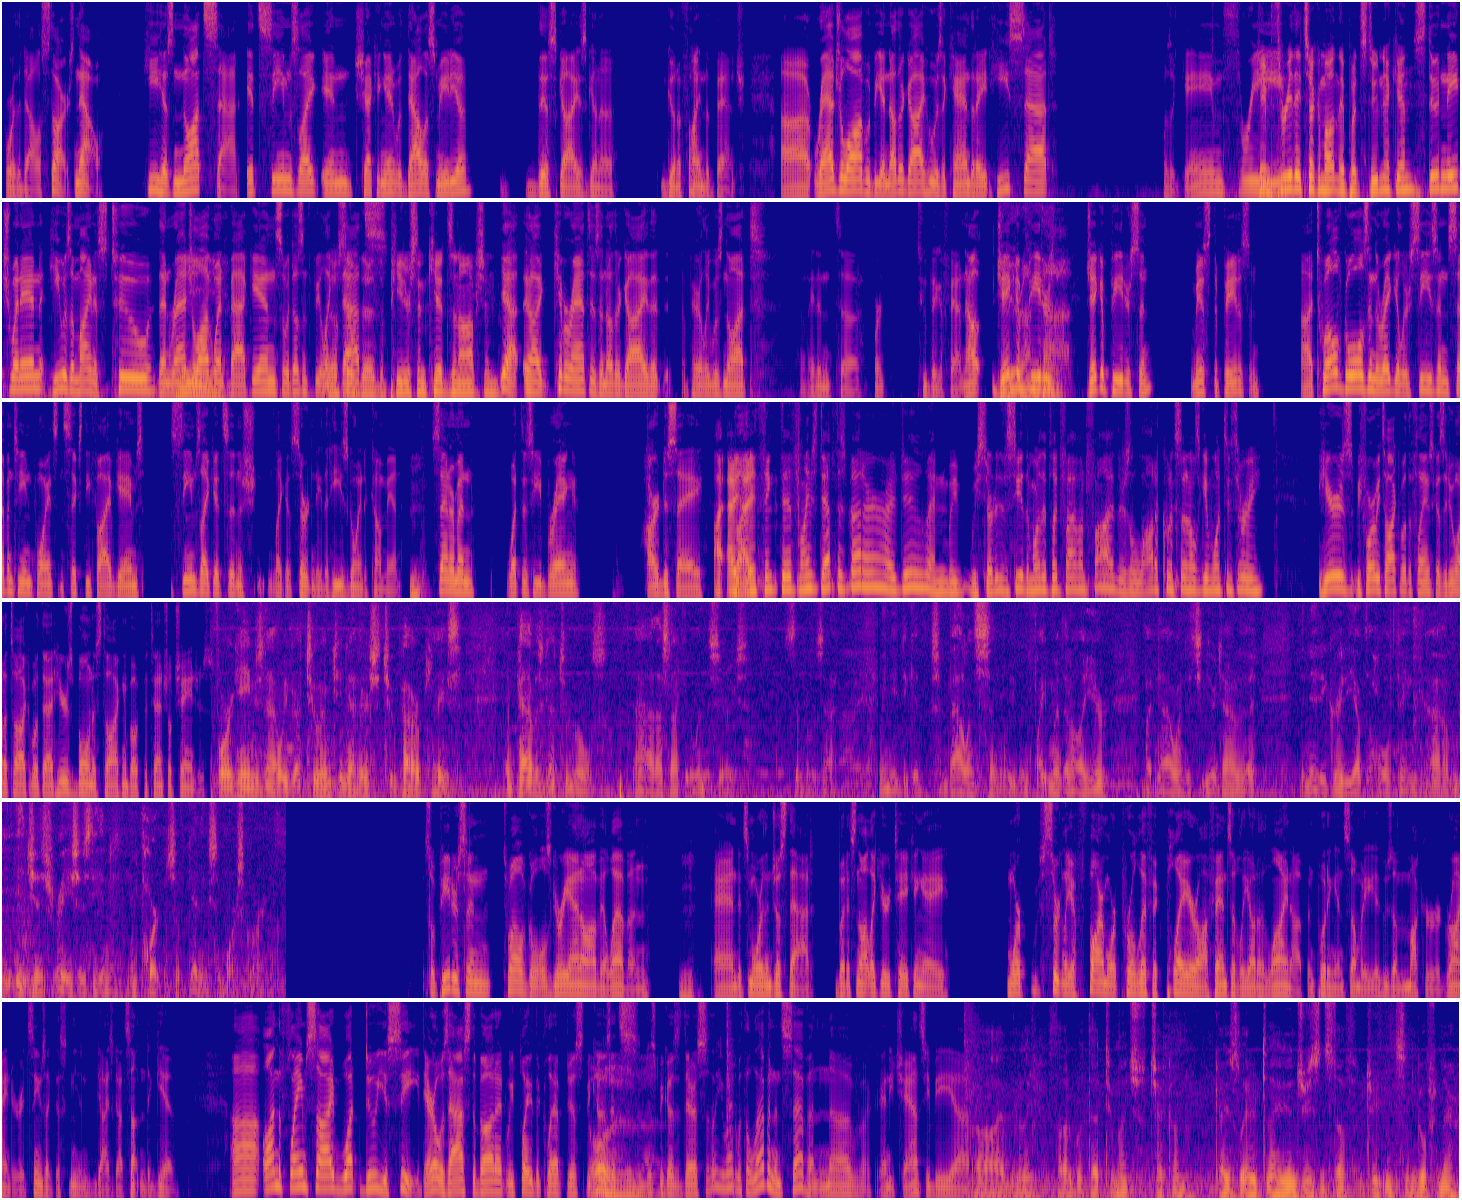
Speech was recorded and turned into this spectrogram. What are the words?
for the Dallas Stars. Now, he has not sat. It seems like in checking in with Dallas media, this guy's gonna gonna find the bench. Uh, Radulov would be another guy who is a candidate. He sat. Was it game three? Game three, they took him out and they put Studenič in. Studenič went in. He was a minus two. Then Radulov went back in, so it doesn't feel like have the, the Peterson kid's an option. yeah. Uh, Kiviranta is another guy that apparently was not. They didn't uh, weren't too big a fan. Now Jacob Peters, Jacob Peterson, Mister Peterson, uh, twelve goals in the regular season, seventeen points in sixty-five games. Seems like it's an, like a certainty that he's going to come in. Hmm. Centerman, what does he bring? Hard to say. I, I, but- I think the Flames' depth is better. I do, and we we started to see it the more they played five on five. There's a lot of coincidentals. Game one, two, three. Here's before we talk about the Flames because I do want to talk about that. Here's Bowness talking about potential changes. Four games now. We've got two empty netters, two power plays, and Pav has got two goals. Uh, that's not going to win the series. Simple as that. We need to get some balance, and we've been fighting with it all year. But now, when it's you're down to the, the nitty gritty of the whole thing, um, it just raises the importance of getting some more scoring. So Peterson, 12 goals, Gurianov, 11. Hmm. And it's more than just that. But it's not like you're taking a more, certainly a far more prolific player offensively out of the lineup and putting in somebody who's a mucker or grinder. It seems like this guy's got something to give. Uh, on the Flames side, what do you see? Daryl was asked about it. We played the clip just because Oh, it's uh, just because there's. So you went with 11 and seven. Uh, any chance you'd be? Uh, Oh, I haven't really thought about that too much. Check on guys later tonight, injuries and stuff, and treatments, and go from there.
